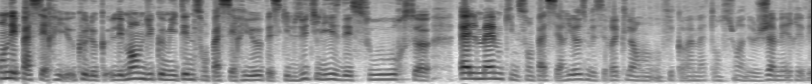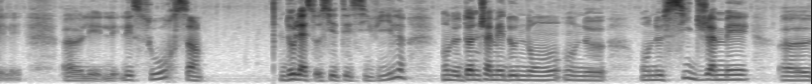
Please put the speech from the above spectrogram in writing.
on n'est pas sérieux, que les membres du comité ne sont pas sérieux parce qu'ils utilisent des sources euh, elles-mêmes qui ne sont pas sérieuses. Mais c'est vrai que là, on, fait quand même attention à ne jamais révéler euh, les, sources de la société civile. On ne donne jamais de nom, on ne, on ne cite jamais euh,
